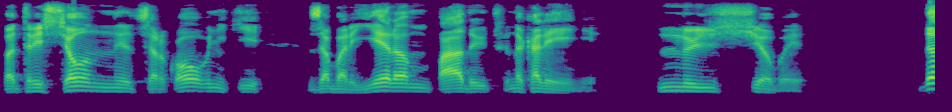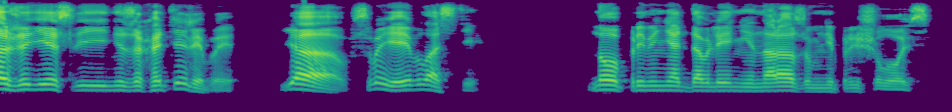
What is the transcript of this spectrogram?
Потрясенные церковники за барьером падают на колени. Ну еще бы! Даже если и не захотели бы, я в своей власти. Но применять давление на разум не пришлось.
